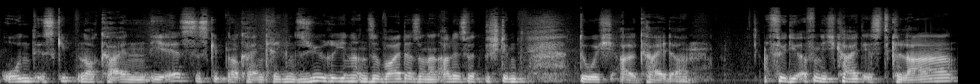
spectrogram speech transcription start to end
und es gibt noch keinen IS, es gibt noch keinen Krieg in Syrien und so weiter, sondern alles wird bestimmt durch Al-Qaida. Für die Öffentlichkeit ist klar,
